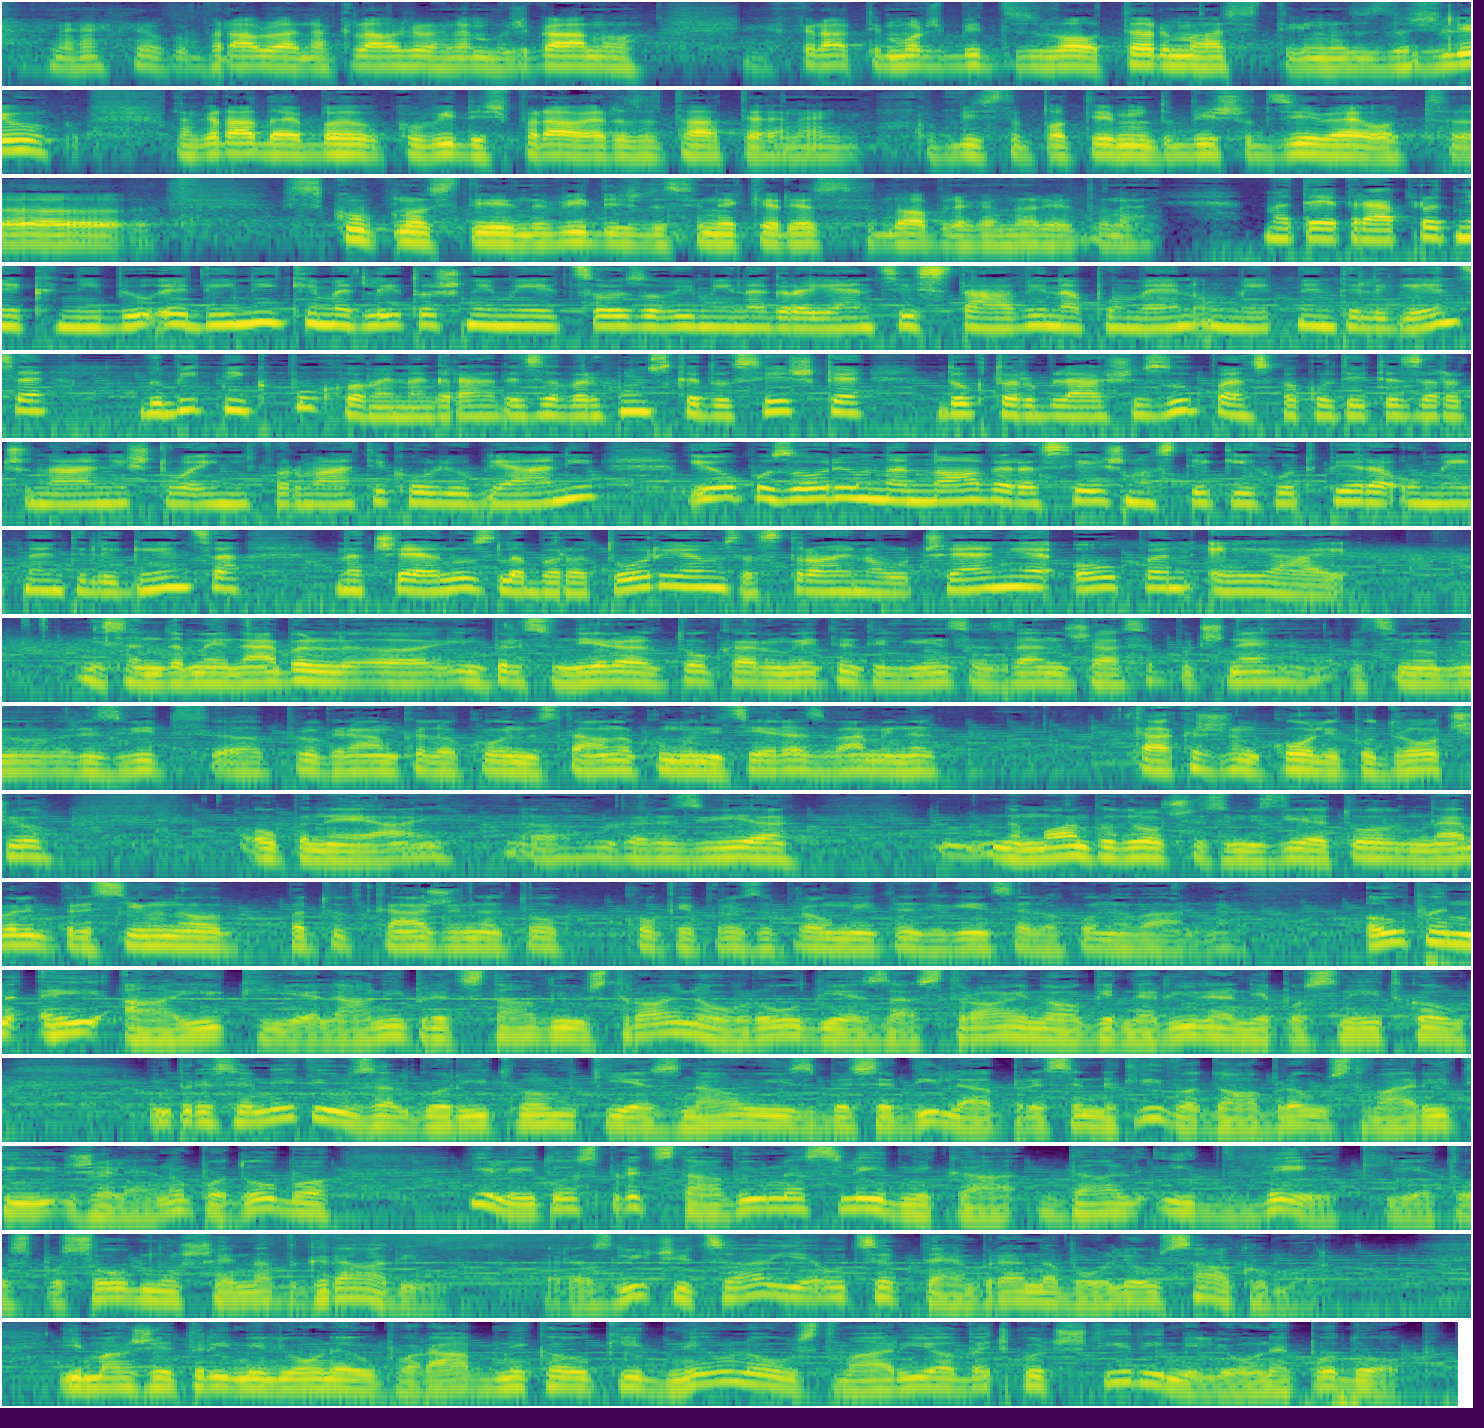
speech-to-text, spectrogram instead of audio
uporabljanja klauzule možganov. Hkrati moraš biti zelo trmast in zdržljiv. Nagrada je bolj, ko vidiš prave rezultate, ne, ko v bistvu potem dobiš odzive od uh, skupnosti in vidiš, da si nekaj res dobrega naredil. Ne. Matej Praprotnik ni bil edini, ki med letošnjimi Cojzovimi nagrajenci stavi na pomen umetne inteligence. Dobitnik Puhove nagrade za vrhunske dosežke, dr. Blaž Zupan z Fakultete za računalništvo in informatiko v Ljubljani, je opozoril na nove razsežnosti, ki jih odpira umetna inteligenca na čelu z laboratorijem za strojno učenje OpenAI. Mislim, da me je najbolj uh, impresioniralo to, kar umetna inteligenca v zadnjem času počne. Recimo, bil razvit uh, program, ki lahko enostavno komunicira z vami na kakršnem koli področju. OpenAI uh, ga razvija Na mojem področju se mi zdi, da je to najbolj impresivno, pa tudi kaže na to, koliko je pravzaprav umetna inteligenca lahko nevarna. OpenAI, ki je lani predstavil strojno urodje za strojno generiranje posnetkov in presenetil z algoritmom, ki je znal iz besedila presenetljivo dobro ustvariti želeno podobo, je letos predstavil naslednika DAL-I 2, ki je to sposobno še nadgradil. Različica je od septembra na voljo vsakomur. Ima že 3 milijone uporabnikov, ki dnevno ustvarijo več kot 4 milijone podob.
